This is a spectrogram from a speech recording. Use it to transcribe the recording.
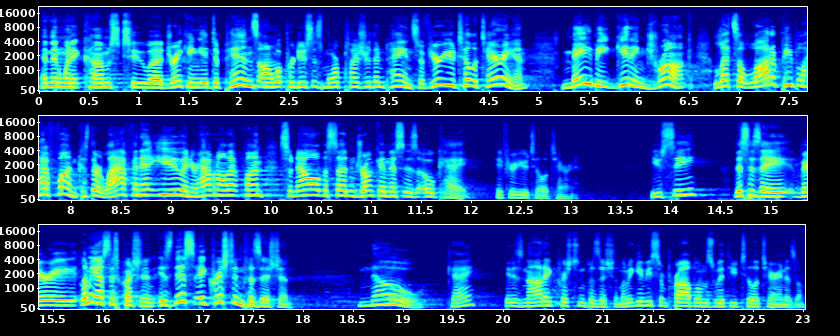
And then when it comes to uh, drinking, it depends on what produces more pleasure than pain. So if you're a utilitarian, maybe getting drunk lets a lot of people have fun because they're laughing at you and you're having all that fun. So now all of a sudden, drunkenness is okay if you're utilitarian. You see, this is a very, let me ask this question Is this a Christian position? No, okay? It is not a Christian position. Let me give you some problems with utilitarianism.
